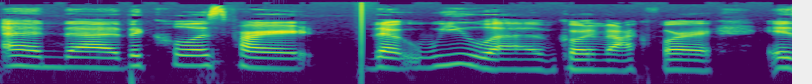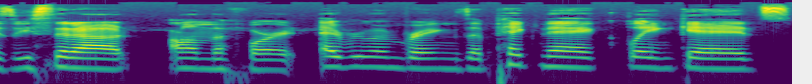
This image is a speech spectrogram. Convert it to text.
And uh, the coolest part that we love going back for is we sit out on the fort. Everyone brings a picnic, blankets,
